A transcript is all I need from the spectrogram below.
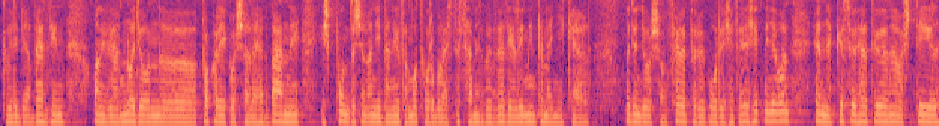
küldi be a benzin, amivel nagyon uh, takarékosan lehet bánni, és pontosan annyi benzint a motorba ezt a számítógép vezérli, mint amennyi kell. Nagyon gyorsan felpörög, óriási teljesítménye van. Ennek köszönhetően a stíl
